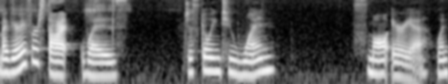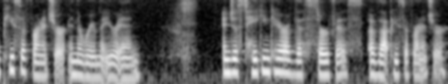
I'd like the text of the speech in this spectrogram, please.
My very first thought was just going to one small area, one piece of furniture in the room that you're in, and just taking care of the surface of that piece of furniture.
